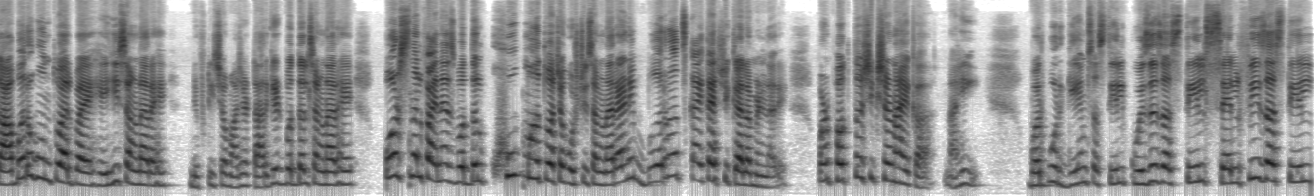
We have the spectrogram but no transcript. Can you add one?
का बरं गुंतवायला पाहिजे? हेही सांगणार आहे. निफ्टीच्या माझ्या टार्गेटबद्दल सांगणार आहे. पर्सनल फायनान्सबद्दल खूप महत्त्वाच्या गोष्टी सांगणार आहे आणि बरंच काय काय शिकायला मिळणार आहे. पण फक्त शिक्षण आहे का? नाही. भरपूर गेम्स असतील क्विझेस असतील सेल्फीज असतील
